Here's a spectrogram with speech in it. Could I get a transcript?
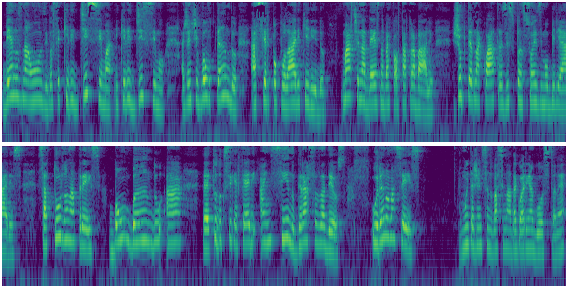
Vênus na 11, você queridíssima e queridíssimo, a gente voltando a ser popular e querido. Marte na 10 não vai faltar trabalho. Júpiter na 4, as expansões imobiliárias. Saturno na 3, bombando a é, tudo que se refere a ensino, graças a Deus. Urano na 6, muita gente sendo vacinada agora em agosto, né?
